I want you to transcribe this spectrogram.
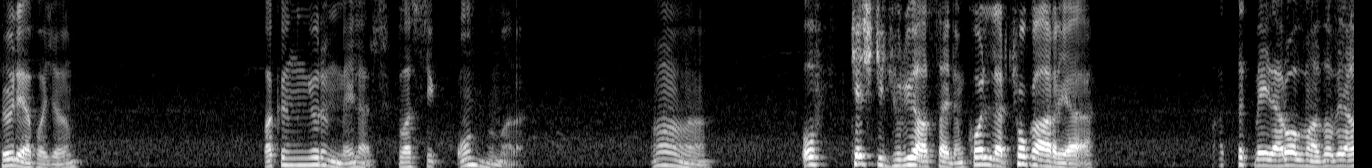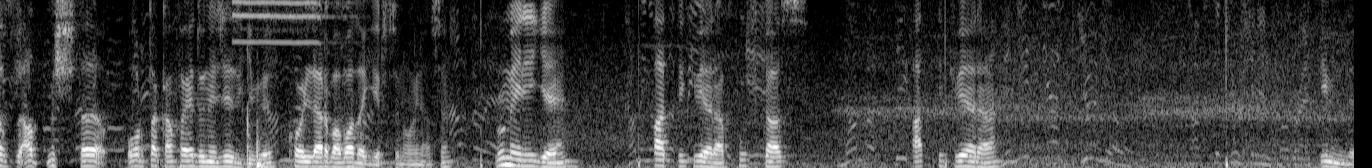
Şöyle yapacağım. Bakın görün beyler. Klasik 10 numara. Aa. Of keşke Curu'yu atsaydım. Koller çok ağır ya. Attık beyler olmadı. Biraz 60'da orta kafaya döneceğiz gibi. Koller baba da girsin oynasın. Rumenige. Patrick Vieira. Puskas. Patrick Vieira. Şimdi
